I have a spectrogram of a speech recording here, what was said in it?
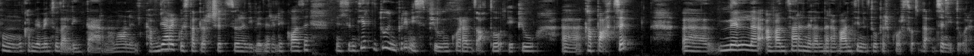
un cambiamento dall'interno, no? nel cambiare questa percezione di vedere le cose, nel sentirti tu in primis più incoraggiato e più eh, capace eh, nel avanzare, nell'andare avanti nel tuo percorso da genitore.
